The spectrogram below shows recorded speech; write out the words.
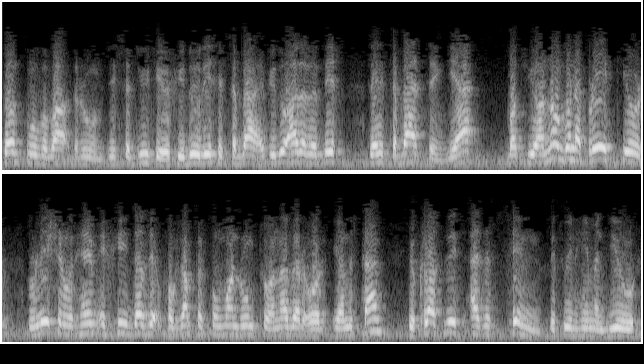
don't move about the rooms. Is a duty. If you do this, it's a bad. If you do other than this, then it's a bad thing. Yeah? But you are not going to break your relation with him if he does it, for example, from one room to another, or you understand? You class this as a sin between him and you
